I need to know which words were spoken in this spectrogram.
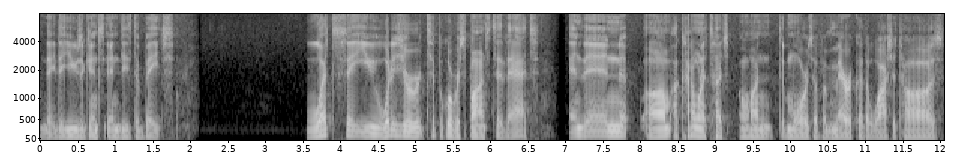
they, they use against in these debates. What say you? What is your typical response to that? And then um, I kind of want to touch on the Moors of America, the Washitas,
